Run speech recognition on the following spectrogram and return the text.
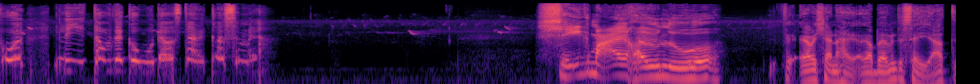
få lite av det goda att stärka sig med. Sig mig Rödluvan. Jag känner här, jag behöver inte säga att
